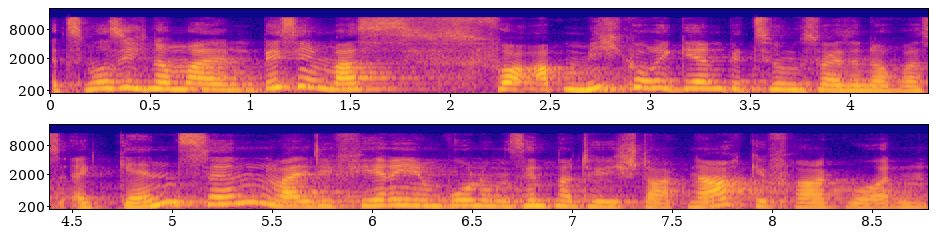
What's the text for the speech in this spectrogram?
Jetzt muss ich noch mal ein bisschen was vorab mich korrigieren beziehungsweise noch was ergänzen, weil die Ferienwohnungen sind natürlich stark nachgefragt worden.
